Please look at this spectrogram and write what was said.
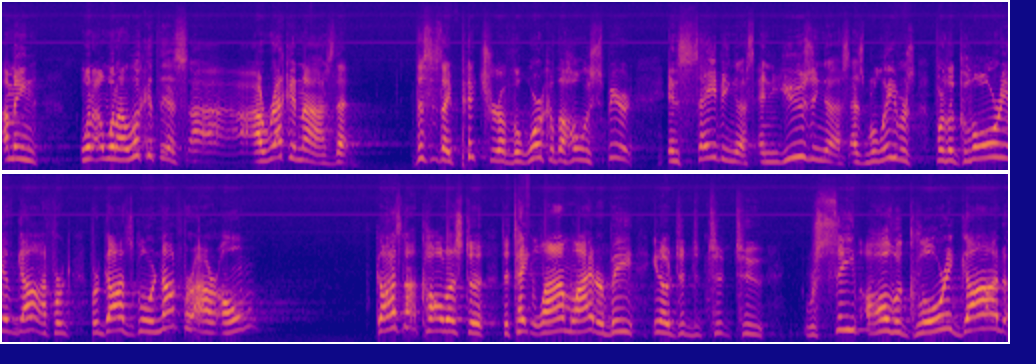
I mean, when I, when I look at this, I, I recognize that this is a picture of the work of the Holy Spirit in saving us and using us as believers for the glory of God, for, for God's glory, not for our own. God's not called us to, to take limelight or be, you know, to, to, to receive all the glory. God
